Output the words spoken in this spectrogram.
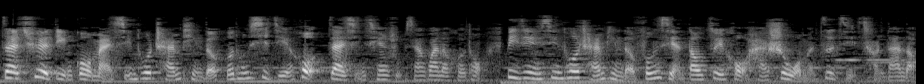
在确定购买信托产品的合同细节后，再行签署相关的合同。毕竟信托产品的风险到最后还是我们自己承担的。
